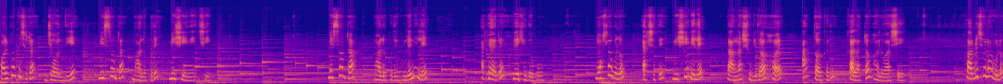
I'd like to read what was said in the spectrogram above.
অল্প কিছুটা জল দিয়ে মিশ্রণটা ভালো করে মিশিয়ে নিচ্ছি। মিশ্রণটা ভালো করে গুলে নিলে একটা জায়গায় রেখে দেবো। মশলাগুলো একসাথে মিশিয়ে নিলে রান্নার সুবিধাও হয়। আর তরকারি কালারটাও ভালো আসে। কাবলি ছোলাগুলো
